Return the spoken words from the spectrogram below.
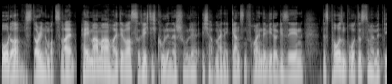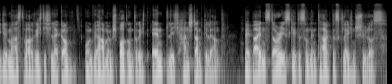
Oder Story Nummer zwei: Hey Mama, heute war es richtig cool in der Schule. Ich habe meine ganzen Freunde wieder gesehen. Das Pausenbrot, das du mir mitgegeben hast, war richtig lecker und wir haben im Sportunterricht endlich Handstand gelernt. Bei beiden Stories geht es um den Tag des gleichen Schülers.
